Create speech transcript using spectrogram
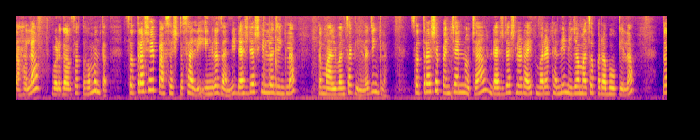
तहाला वडगावचा तह म्हणतात. सतराशे पासष्ट साली इंग्रजांनी डॅश डॅश किल्ला जिंकला तर मालवणचा किल्ला जिंकला. सतराशे पंच्याण्णवच्या डॅश डॅश लढाईत मराठ्यांनी निजामाचा पराभव केला तर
